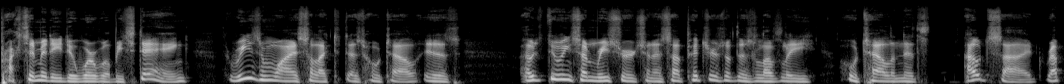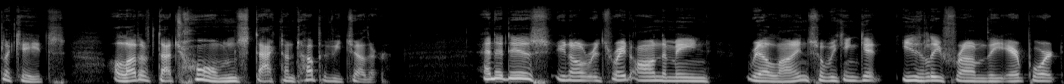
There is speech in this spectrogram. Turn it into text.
proximity to where we'll be staying. The reason why I selected this hotel is I was doing some research and I saw pictures of this lovely hotel, and its outside replicates a lot of Dutch homes stacked on top of each other. And it is, you know, it's right on the main rail line, so we can get easily from the airport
